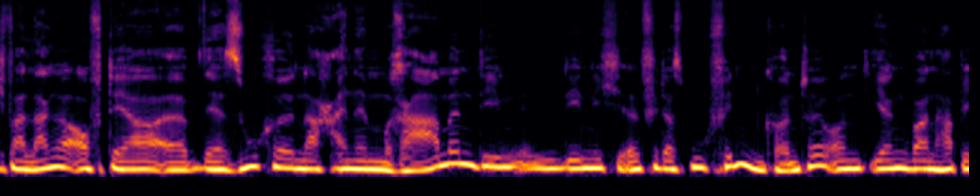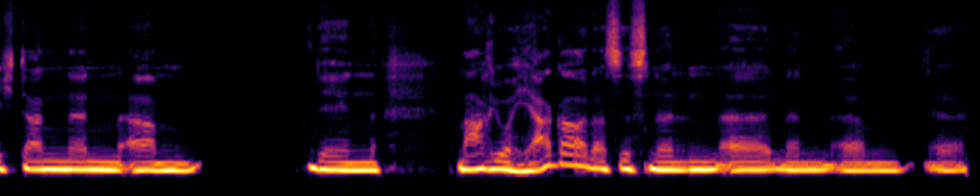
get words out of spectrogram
ich war lange auf der, äh, der Suche nach einem Rahmen, die, den ich äh, für das Buch finden konnte. Und irgendwann habe ich dann einen, ähm, den Mario Herger, das ist ein, äh, ein, ähm, äh,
